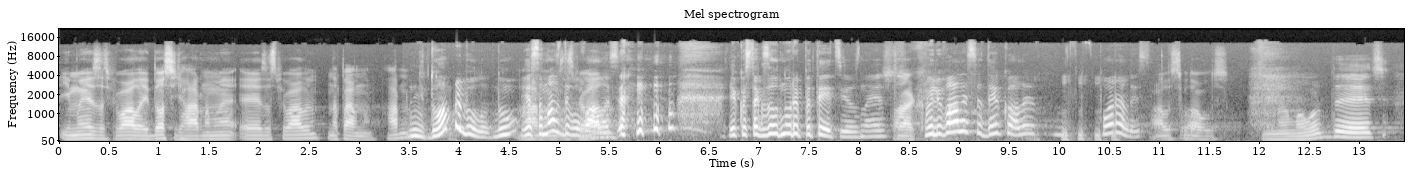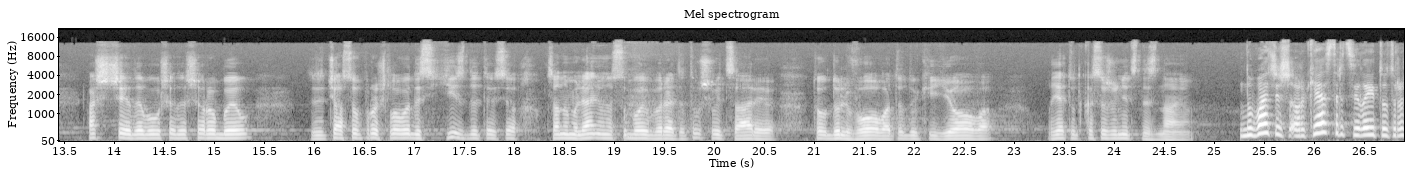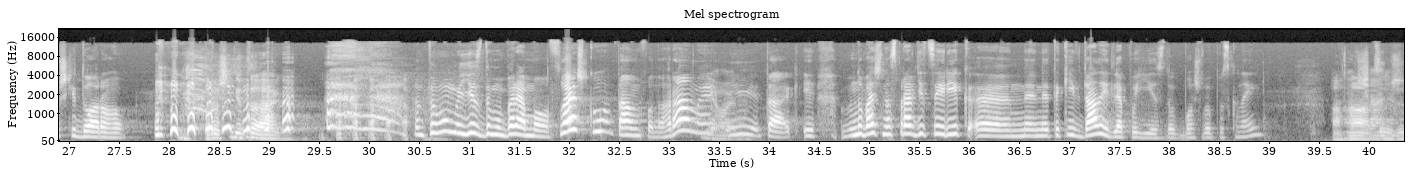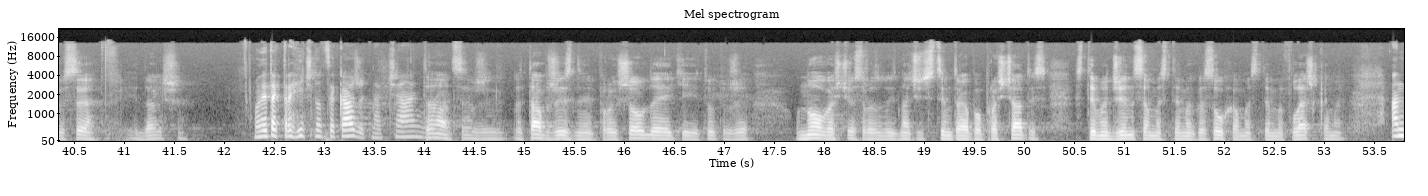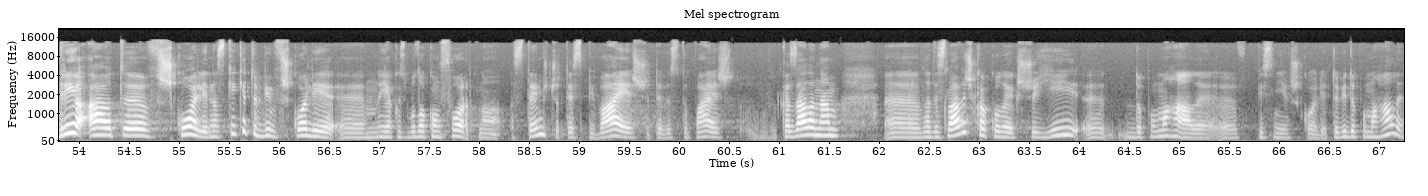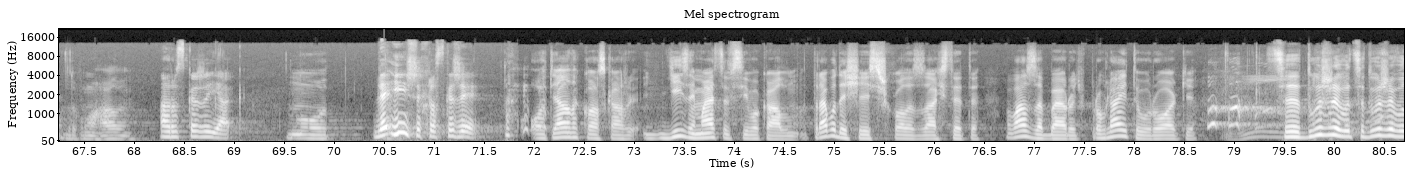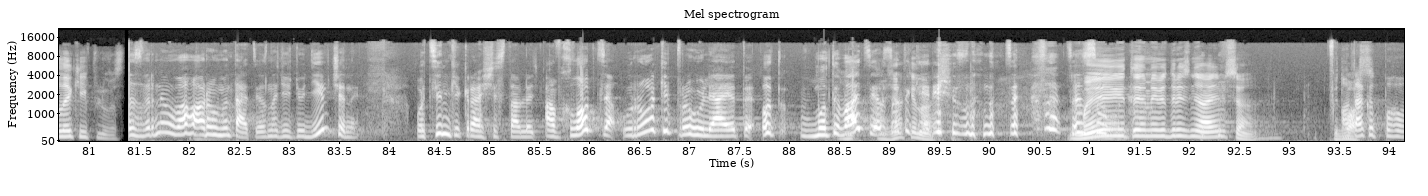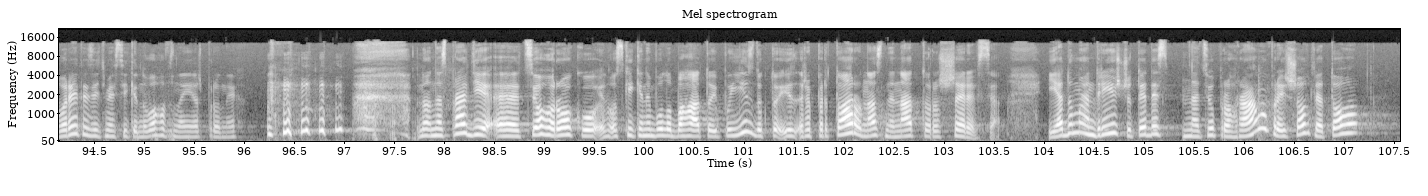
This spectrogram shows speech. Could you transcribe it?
І ми заспівали і досить гарно. Ми е, заспівали, напевно. Гарно? Ні, добре було. Ну, я Гарно сама заспівали. здивувалася. Якось так за одну репетицію, знаєш. Так. Хвилювалися дико, але впорались. Але сподобалось. ну, молодець. А ще де був, ще де ще робив. З Часу пройшло, ви десь їздите, все. Оксану Милянівну з собою берете, то в Швейцарію, то до Львова, то до Києва. А я тут касажу ніц не знаю. Ну, бачиш, оркестр цілий то трошки дорого. Трошки так. Тому ми їздимо, беремо флешку, там фонограми. І, так. І, ну, бач, насправді цей рік е, не, не такий вдалий для поїздок, бо ж випускний. Ага, це Навчання. вже все. І далі. Вони так трагічно це кажуть, навчання. Так, це вже етап життя пройшов деякий, і тут вже нове щось роз... значить, з цим треба попрощатись, з тими джинсами, з тими косухами, з тими флешками. Андрію, а от е, в школі, наскільки тобі в школі е, ну, якось було комфортно з тим, що ти співаєш, що ти виступаєш? Казала нам е, Владиславочка, коли якщо їй допомагали в пісні в школі. Тобі допомагали? Допомагали. А розкажи як? Ну, Для інших розкажи. От я такого скажу, дій займаються всі вокалом. Треба десь ще з школи захистити. Вас заберуть, прогуляйте уроки. Це дуже, це дуже великий плюс. Зверни увагу аргументація. Значить, у дівчини оцінки краще ставлять, а в хлопця уроки прогуляєте. От мотивація Ну, а як все-таки різна. Ну, це, це Ми супер. тим і відрізняємося. Від вас. Отак от поговорити з дітьми, стільки нового взнаєш про них. ну, насправді е, цього року, оскільки не було багато і поїздок, то і репертуар у нас не надто розширився. І я думаю, Андрію, що ти десь на цю програму прийшов для того,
